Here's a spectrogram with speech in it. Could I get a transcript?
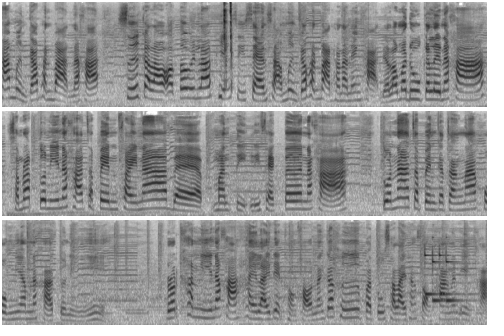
859,000 บาทนะคะ ซื้อกับเราออโตวิล่าเพียง 439,000 บาทเท่านั้นเองค่ะ เดี๋ยวเรามาดูกันเลยนะคะสำหรับตัวนี้นะคะจะเป็นไฟหน้าแบบมัลติรีแฟกเตอร์นะคะ ตัวหน้าจะเป็นกระจังหน้าโครเมียมนะคะ ตัวนี้ รถคันนี้นะคะไฮไลท์เด็ดของเขานั่นก็คือประตูสไลด์ทั้งสองข้างนั่นเองค่ะ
